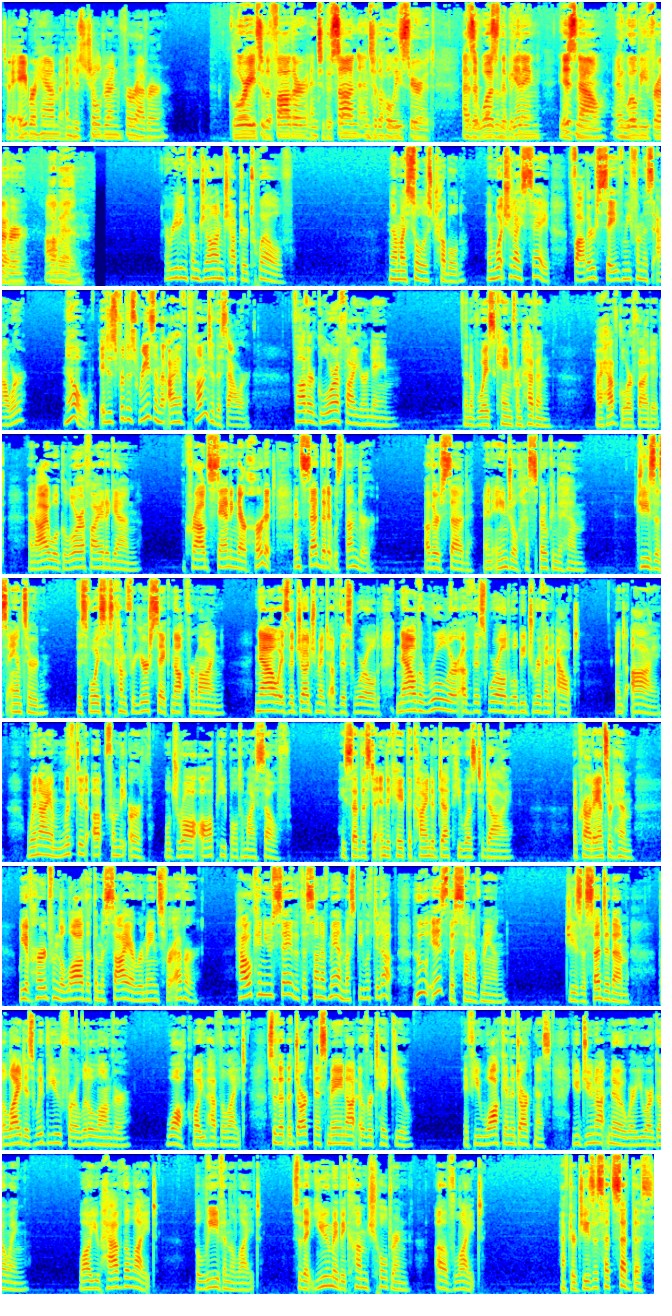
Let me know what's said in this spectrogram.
to Abraham and his children forever. Glory to the Father, and to the Son, and to the Holy Spirit, as it was in the beginning, is now, and will be forever. Amen. A reading from John chapter 12. Now my soul is troubled. And what should I say? Father, save me from this hour? No, it is for this reason that I have come to this hour. Father, glorify your name. Then a voice came from heaven I have glorified it, and I will glorify it again. The crowd standing there heard it and said that it was thunder. Others said, An angel has spoken to him. Jesus answered, This voice has come for your sake, not for mine. Now is the judgment of this world. Now the ruler of this world will be driven out. And I, when I am lifted up from the earth, will draw all people to myself. He said this to indicate the kind of death he was to die. The crowd answered him, We have heard from the law that the Messiah remains forever. How can you say that the Son of Man must be lifted up? Who is the Son of Man? Jesus said to them, The light is with you for a little longer. Walk while you have the light, so that the darkness may not overtake you. If you walk in the darkness, you do not know where you are going. While you have the light, believe in the light, so that you may become children of light. After Jesus had said this,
